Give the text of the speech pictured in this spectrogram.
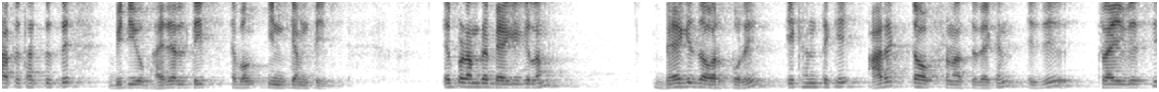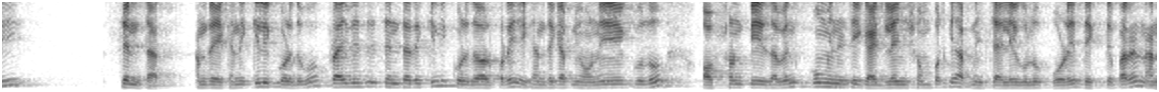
সাথে থাকতেছে ভিডিও ভাইরাল টিপস এবং ইনকাম টিপস এরপর আমরা ব্যাগে গেলাম। ব্যাগে যাওয়ার পরে এখান থেকে আরেকটা অপশন আছে দেখেন, এই যে প্রাইভেসি সেন্টার আমরা এখানে ক্লিক করে দেবো। প্রাইভেসি সেন্টারে ক্লিক করে দেওয়ার পরে এখান থেকে আপনি অনেকগুলো অপশন পেয়ে যাবেন। কমিউনিটি গাইডলাইন সম্পর্কে আপনি চাইলে এগুলো পড়ে দেখতে পারেন আর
